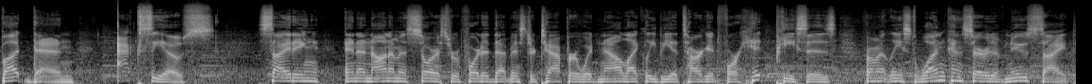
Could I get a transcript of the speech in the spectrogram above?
But then, Axios, citing an anonymous source, reported that Mr. Tapper would now likely be a target for hit pieces from at least one conservative news site.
